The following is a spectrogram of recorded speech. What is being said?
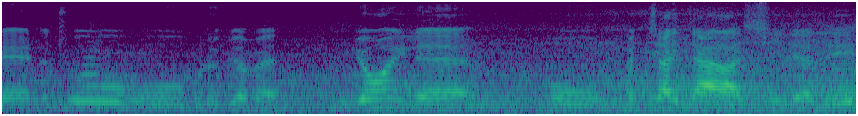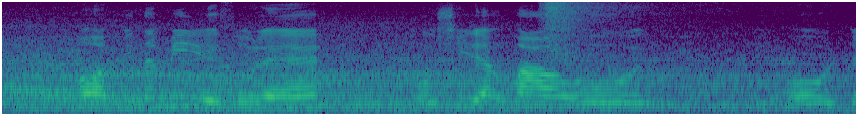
နဲ့တချို့ဟိုဘယ်လိုပြောမလဲပြောရင်လည်းဟိုမကြိုက်ကြတာရှိတယ်လေဟောမင်းသမီးတွေဆိုလည်းဟိုရှိတယ်ဥပမာဟိုဟိုတ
